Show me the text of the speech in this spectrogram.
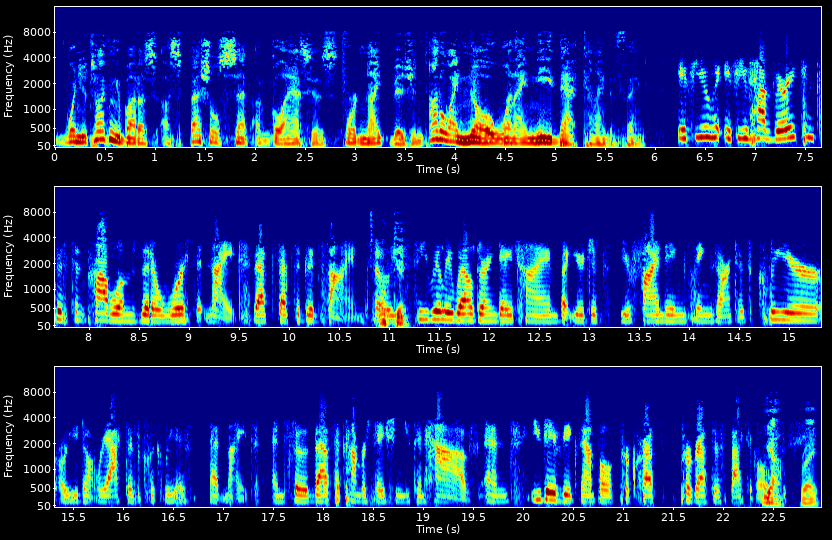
When you're talking about a special set of glasses for night vision, how do I know when I need that kind of thing? If you if you have very consistent problems that are worse at night, that's that's a good sign. So Okay. you see really well during daytime, but you're just you're finding things aren't as clear or you don't react as quickly as at night. And so that's a conversation you can have. And you gave the example of progress, progressive spectacles. Yeah, right.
